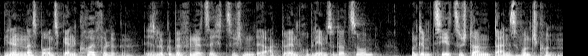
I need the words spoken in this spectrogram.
Wir nennen das bei uns gerne Käuferlücke. Diese Lücke befindet sich zwischen der aktuellen Problemsituation und dem Zielzustand deines Wunschkunden.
